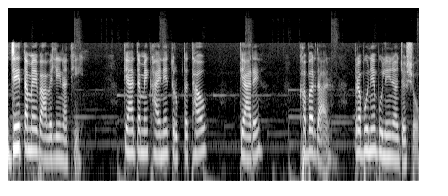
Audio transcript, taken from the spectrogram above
જે તમે વાવેલી નથી. ત્યાં તમે ખાઈને તૃપ્ત થાવ ત્યારે ખબરદાર પ્રભુને ભૂલી ન જશો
